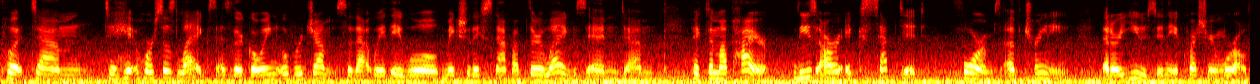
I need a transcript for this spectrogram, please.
put um, to hit horses' legs as they're going over jumps, so that way they will make sure they snap up their legs and um, pick them up higher. These are accepted forms of training that are used in the equestrian world.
